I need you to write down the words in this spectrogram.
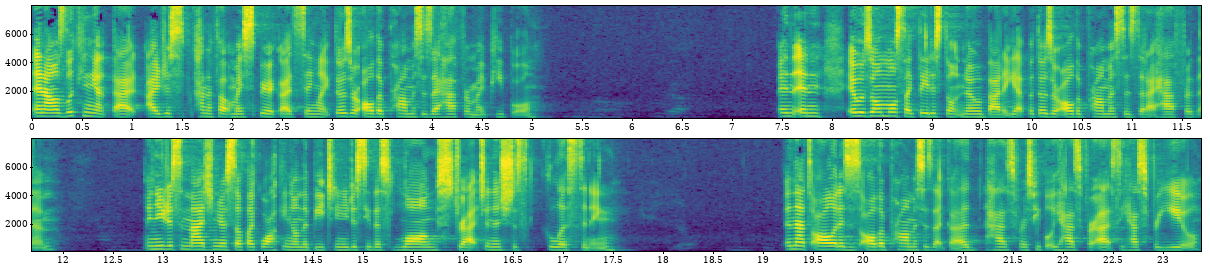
And I was looking at that, I just kind of felt my spirit God saying, like, those are all the promises I have for my people. And, and it was almost like they just don't know about it yet, but those are all the promises that I have for them. And you just imagine yourself like walking on the beach and you just see this long stretch and it's just glistening. And that's all it is, is all the promises that God has for his people. He has for us, he has for you.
